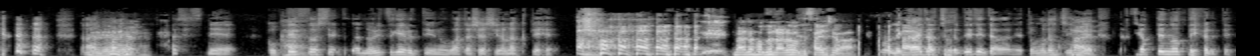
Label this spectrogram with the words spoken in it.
あの、ですね、国鉄として乗り継げるっていうのを私は知らなくて。なるほど、なるほど、最初は。もうね、改札が出てたらね、友達にね、何やってんのって言われて、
